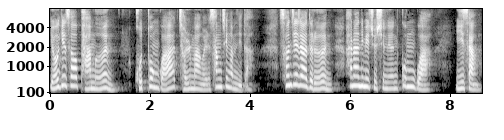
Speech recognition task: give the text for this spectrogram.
여기서 밤은 고통과 절망을 상징합니다. 선지자들은 하나님이 주시는 꿈과 이상,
